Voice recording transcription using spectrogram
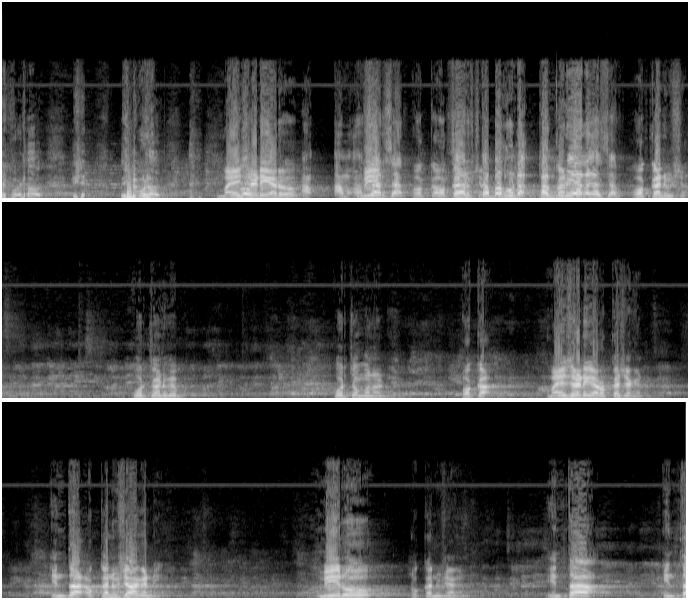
ఇప్పుడు ఇప్పుడు మహేష్ రెడ్డి గారు, సార్ సార్ ఒక్క- ఒక్క సార్, నిమిషం. తప్పకుండా తగ్గుడు కదా సార్. ఒక్క నిమిషం. కూర్చోండి బాబు. కూర్చోమన్నట్టు ఒక్క మహేష్ రెడ్డి గారు ఒక్క సెకండ్. ఇంత ఒక్క నిమిషం ఆగండి. మీరు ఒక్క నిమిషం ఆగండి. ఇంత ఇంత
